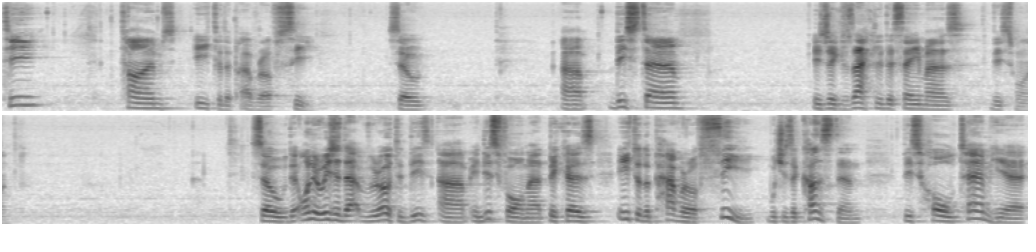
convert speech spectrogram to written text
t times e to the power of c. So uh, this term is exactly the same as this one. So the only reason that we wrote it this, um, in this format because e to the power of c, which is a constant, this whole term here,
